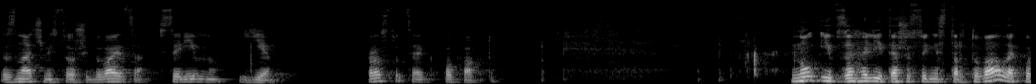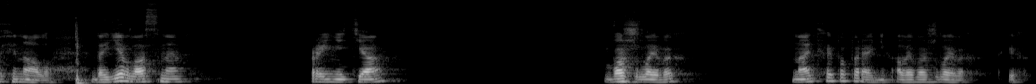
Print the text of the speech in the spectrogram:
значимість того, що відбувається, все рівно є. Просто це як по факту. Ну і взагалі те, що сьогодні стартувало, по фіналу, дає, власне, прийняття важливих, навіть хай попередніх, але важливих таких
